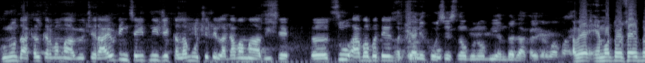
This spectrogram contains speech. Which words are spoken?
ગુનો દાખલ કરવામાં આવ્યો છે. રાયોટિંગ સહિતની જે કલમો છે તે લગાવવામાં આવી છે. શું આ બાબતે હત્યાની કોશિશનો ગુનો બી અંદર દાખલ કરવામાં હવે એમાં તો સાહેબ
